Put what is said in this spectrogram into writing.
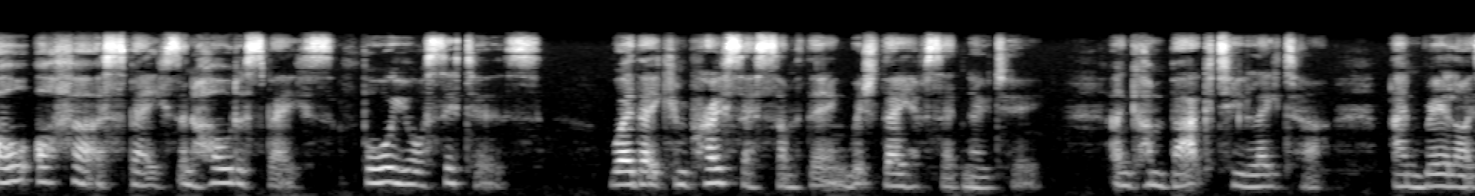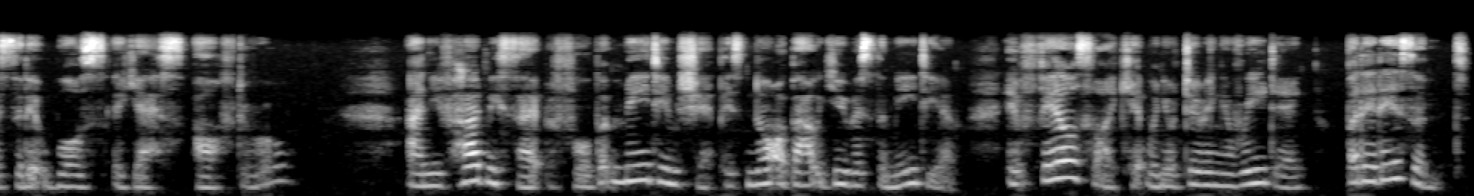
offer a space and hold a space for your sitters where they can process something which they have said no to and come back to later and realize that it was a yes after all. And you've heard me say it before, but mediumship is not about you as the medium. It feels like it when you're doing a reading, but it isn't.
